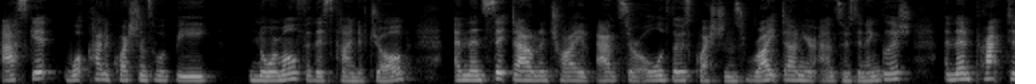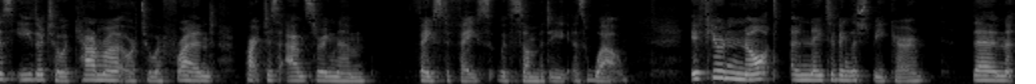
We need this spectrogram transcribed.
ask it what kind of questions would be normal for this kind of job, and then sit down and try and answer all of those questions. Write down your answers in English, and then practice either to a camera or to a friend, practice answering them face to face with somebody as well. If you're not a native English speaker, then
